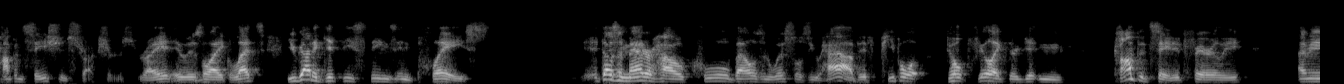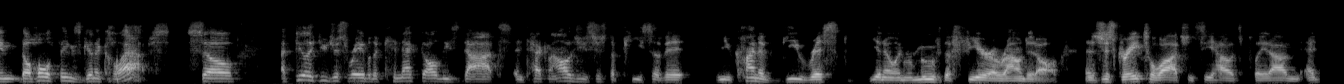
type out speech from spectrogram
compensation structures, right? It was like, let's, you got to get these things in place. It doesn't matter how cool bells and whistles you have. If people don't feel like they're getting compensated fairly, I mean, the whole thing's going to collapse. So I feel like you just were able to connect all these dots, and technology is just a piece of it. And you kind of de-risk, you know, and remove the fear around it all. And it's just great to watch and see how it's played out. And ed-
